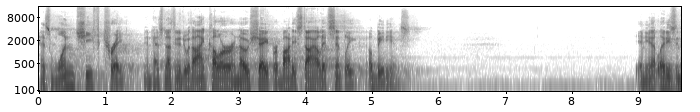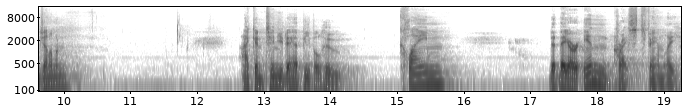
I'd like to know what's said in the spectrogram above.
has one chief trait and has nothing to do with eye color or nose shape or body style. It's simply obedience. And yet, ladies and gentlemen, I continue to have people who claim that they are in Christ's family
